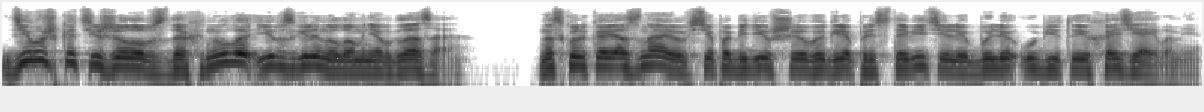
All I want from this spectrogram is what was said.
Девушка тяжело вздохнула и взглянула мне в глаза. Насколько я знаю, все победившие в игре представители были убиты их хозяевами.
